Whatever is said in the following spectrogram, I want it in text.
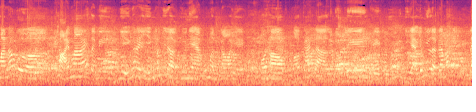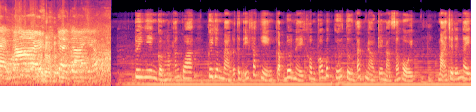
mà nó vừa thoải mái tại vì diễn ở đây diễn giống như là người nhà của mình coi vậy hồi hộp ở cái là lần đầu tiên thì cũng dạo giống như là ra mắt đàn trai chàng trai vậy á Tuy nhiên, gần 5 tháng qua, cư dân mạng đã tình ý phát hiện cặp đôi này không có bất cứ tương tác nào trên mạng xã hội. Mãi cho đến nay,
